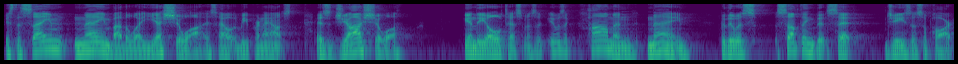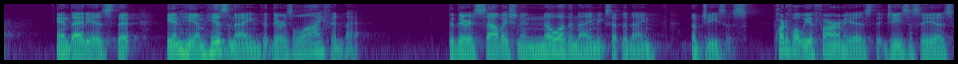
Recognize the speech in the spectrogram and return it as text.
It's the same name, by the way, Yeshua is how it would be pronounced, as Joshua in the Old Testament. It was a common name, but there was something that set Jesus apart, and that is that in him, his name, that there is life in that, that there is salvation in no other name except the name of Jesus. Part of what we affirm is that Jesus is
